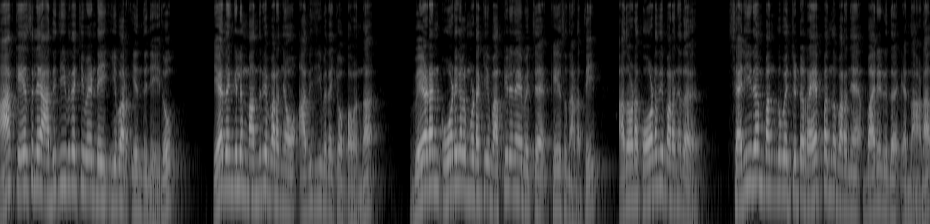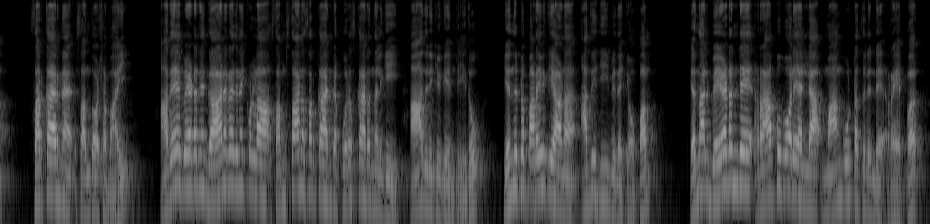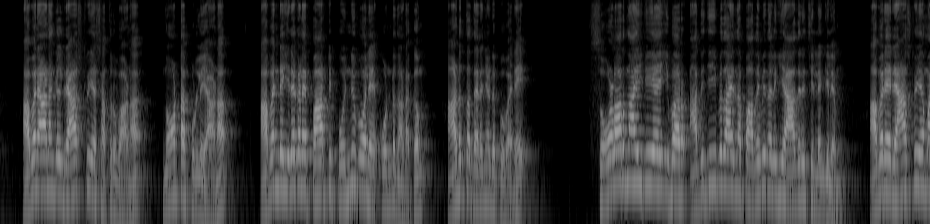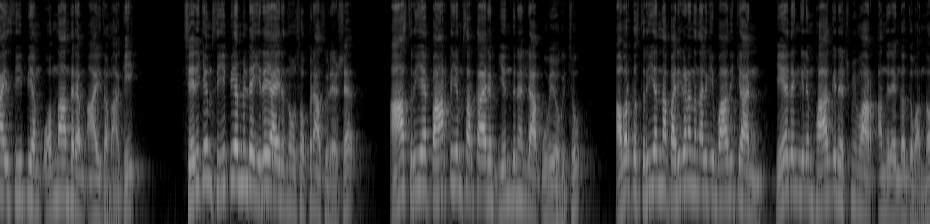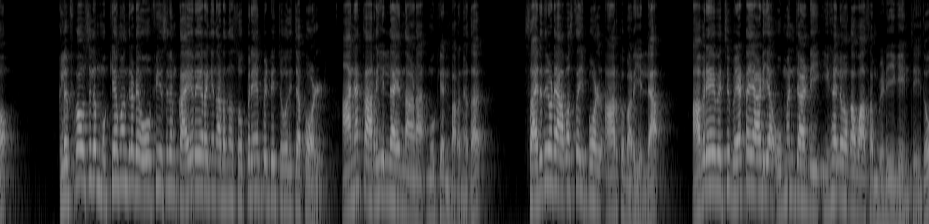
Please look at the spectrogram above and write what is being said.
ആ കേസിലെ അതിജീവിതയ്ക്ക് വേണ്ടി ഇവർ എന്തു ചെയ്തു? ഏതെങ്കിലും മന്ത്രി പറഞ്ഞോ അതിജീവിതയ്ക്കൊപ്പമെന്ന് വേടൻ കോടികൾ മുടക്കി വക്കീലിനെ വെച്ച് കേസ് നടത്തി. അതോടെ കോടതി പറഞ്ഞത് ശരീരം പങ്കുവച്ചിട്ട് റേപ്പെന്ന് പറഞ്ഞ് വരരുത് എന്നാണ്. സർക്കാരിന് സന്തോഷമായി. അതേ വേടന് ഗാനരചനയ്ക്കുള്ള സംസ്ഥാന സർക്കാരിന്റെ പുരസ്കാരം നൽകി ആദരിക്കുകയും ചെയ്തു. എന്നിട്ട് പറയുകയാണ് അതിജീവിതയ്ക്കൊപ്പം. എന്നാൽ വേടന്റെ റാപ്പ് പോലെയല്ല മാങ്കൂട്ടത്തിലിന്റെ റേപ്പ്. അവനാണെങ്കിൽ രാഷ്ട്രീയ ശത്രുവാണ് നോട്ടപ്പുള്ളിയാണ്. അവന്റെ ഇരകളെ പാർട്ടി പൊന്നുപോലെ കൊണ്ടു നടക്കും. അടുത്ത തെരഞ്ഞെടുപ്പ് വരെ. സോളാർ നായികയെ ഇവർ അതിജീവിത എന്ന പദവി നൽകി ആദരിച്ചില്ലെങ്കിലും അവരെ രാഷ്ട്രീയമായി സി പി എം ഒന്നാം തരം ആയുധമാക്കി. ശരിക്കും സി പി എമ്മിന്റെ ഇരയായിരുന്നു സ്വപ്ന സുരേഷ്. ആ സ്ത്രീയെ പാർട്ടിയും സർക്കാരും എന്തിനെല്ലാം ഉപയോഗിച്ചു? അവർക്ക് സ്ത്രീ എന്ന പരിഗണന നൽകി വാദിക്കാൻ ഏതെങ്കിലും ഭാഗ്യലക്ഷ്മിമാർ അന്ന് രംഗത്ത് വന്നോ? ക്ലിഫ് ഹൗസിലും മുഖ്യമന്ത്രിയുടെ ഓഫീസിലും കയറിയിറങ്ങി നടന്ന സ്വപ്നയെപ്പറ്റി ചോദിച്ചപ്പോൾ അനക്കറിയില്ല എന്നാണ് മുഖ്യൻ പറഞ്ഞത്. സരിതയുടെ അവസ്ഥ ഇപ്പോൾ ആർക്കും അറിയില്ല. അവരെ വെച്ച് വേട്ടയാടിയ ഉമ്മൻചാണ്ടി ഇഹലോകവാസം വെടിയുകയും ചെയ്തു.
